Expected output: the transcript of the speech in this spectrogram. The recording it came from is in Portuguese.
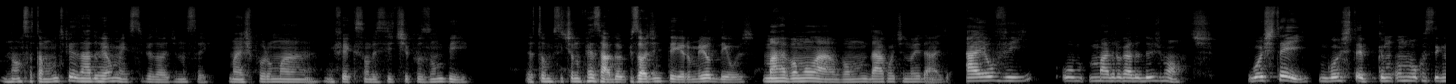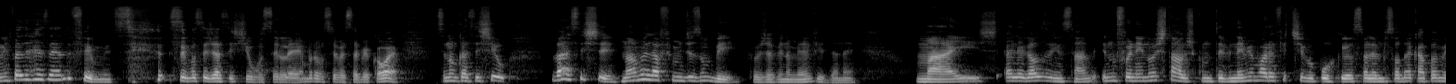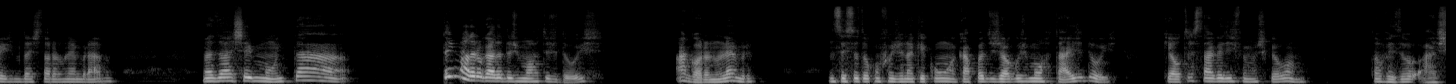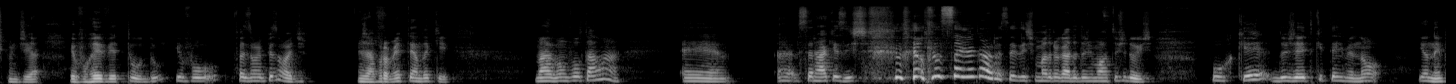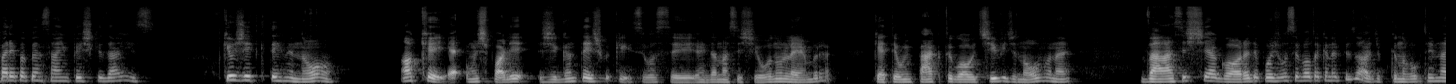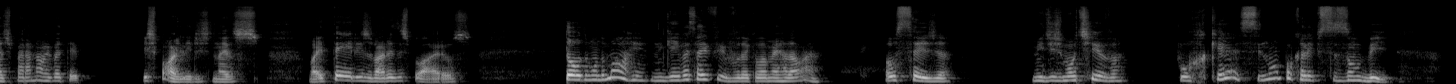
Nossa, tá muito pesado realmente esse episódio, não sei. Mas por uma infecção desse tipo zumbi. Eu tô me sentindo pesado o episódio inteiro, meu Deus. Mas vamos lá, vamos dar continuidade. Aí eu vi o Madrugada dos Mortos. Gostei, gostei, porque eu não vou conseguir nem fazer resenha do filme. Se, você já assistiu, você lembra, você vai saber qual é. Se nunca assistiu, vai assistir. Não é o melhor filme de zumbi que eu já vi na minha vida, né? Mas é legalzinho, sabe? E não foi nem nostálgico, não teve nem memória afetiva, porque eu só lembro só da capa mesmo, da história eu não lembrava. Mas eu achei muita. Tem Madrugada dos Mortos 2? Agora eu não lembro. Não sei se eu tô confundindo aqui com a capa de Jogos Mortais 2, que é outra saga de filmes que eu amo. Talvez eu acho que um dia eu vou rever tudo e vou fazer um episódio. Já prometendo aqui. Mas vamos voltar lá. É, é, será que existe? eu não sei agora se existe Madrugada dos Mortos 2. Porque do jeito que terminou, eu nem parei pra pensar em pesquisar isso. Porque o jeito que terminou. Ok, é um spoiler gigantesco aqui. Se você ainda não assistiu ou não lembra, quer ter um impacto igual eu tive de novo, né? Vai lá assistir agora, depois você volta aqui no episódio. Porque eu não vou terminar de parar, não. E vai ter spoilers, né? Vai ter vários spoilers. Todo mundo morre. Ninguém vai sair vivo daquela merda lá. Ou seja, me desmotiva. Porque se num apocalipse zumbi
